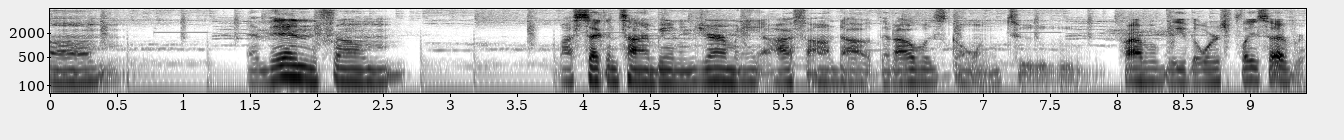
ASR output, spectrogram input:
Um, and then from my second time being in Germany, I found out that I was going to probably the worst place ever.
